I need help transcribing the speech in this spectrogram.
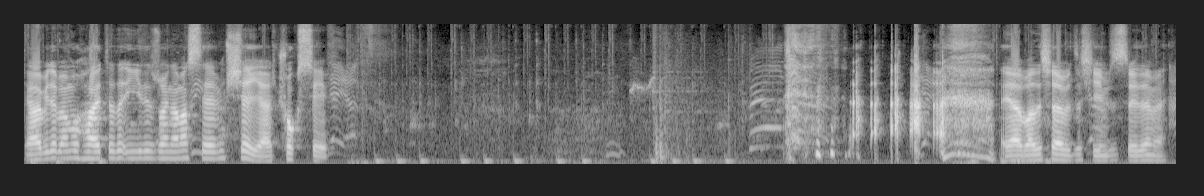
Ya bir de ben bu haritada İngiliz oynamak sevdiğim şey ya. Çok safe. Ya Barış abi dur şeyimizi söyleme.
